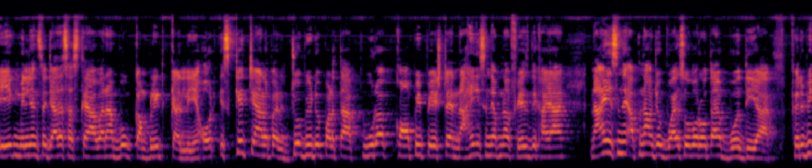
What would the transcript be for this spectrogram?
एक मिलियन से ज़्यादा सब्सक्राइबर हैं, वो कंप्लीट कर लिए हैं। और इसके चैनल पर जो वीडियो पड़ता है, पूरा कॉपी पेस्ट है, ना ही इसने अपना फेस दिखाया है। ना ही इसने अपना जो वॉइस ओवर होता है वो दिया है। फिर भी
